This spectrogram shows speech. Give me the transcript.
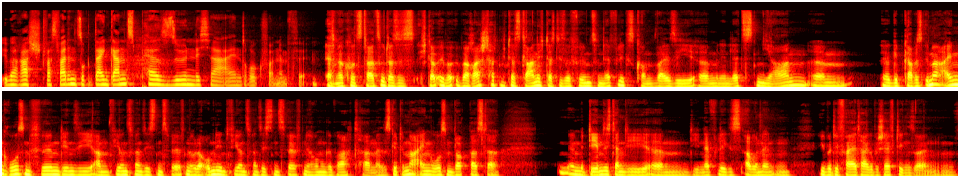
überrascht. Was war denn so dein ganz persönlicher Eindruck von dem Film? Erstmal kurz dazu, dass es, ich glaube, überrascht hat mich das gar nicht, dass dieser Film zu Netflix kommt, weil sie ähm, in den letzten Jahren ähm, äh, gab es immer einen großen Film, den sie am 24.12. oder um den 24.12. herum gebracht haben. Also es gibt immer einen großen Blockbuster, mit dem sich dann die, ähm, die Netflix-Abonnenten über die Feiertage beschäftigen sollen.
